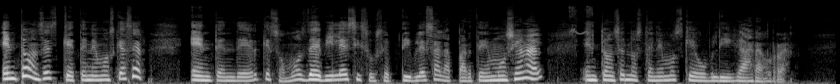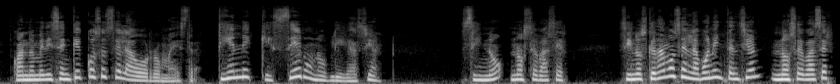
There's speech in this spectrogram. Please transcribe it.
Entonces, ¿qué tenemos que hacer? Entender que somos débiles y susceptibles a la parte emocional, entonces nos tenemos que obligar a ahorrar. Cuando me dicen, ¿qué cosa es el ahorro, maestra? Tiene que ser una obligación. Si no, no se va a hacer. Si nos quedamos en la buena intención, no se va a hacer.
